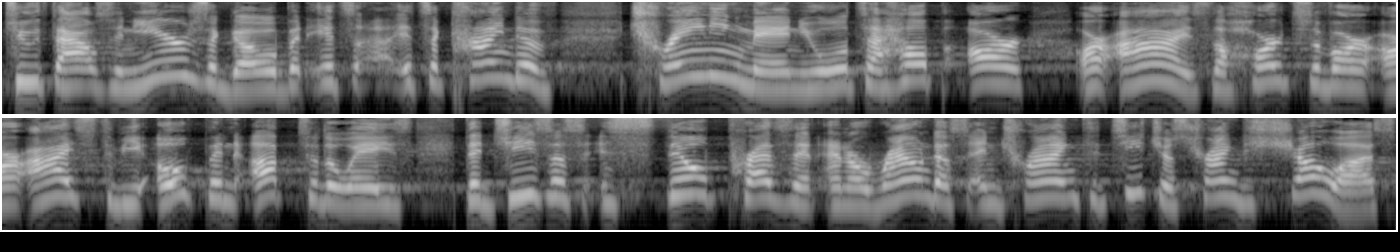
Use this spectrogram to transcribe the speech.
2,000 years ago, but it's a, it's a kind of training manual to help our, our eyes, the hearts of our, our eyes, to be opened up to the ways that Jesus is still present and around us and trying to teach us, trying to show us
